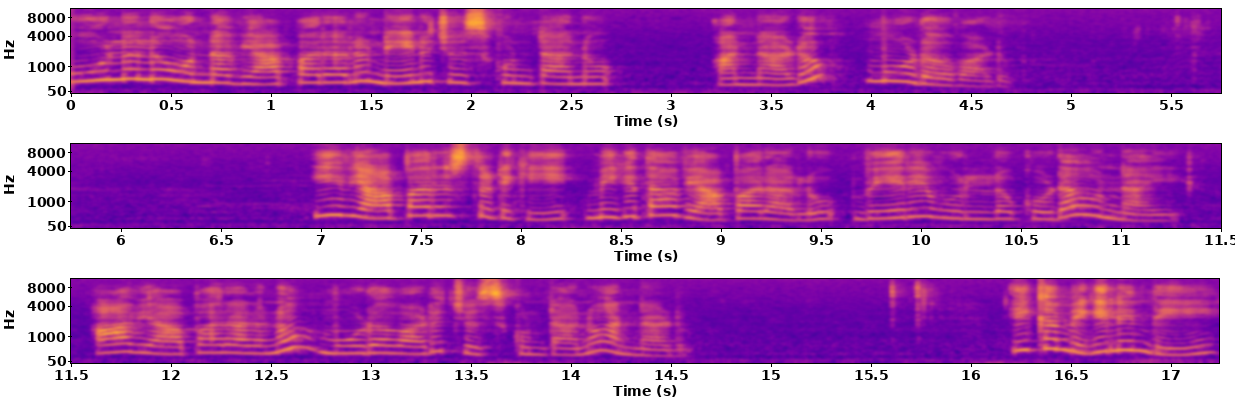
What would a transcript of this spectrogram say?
ఊళ్ళలో ఉన్న వ్యాపారాలు నేను చూసుకుంటాను అన్నాడు మూడోవాడు. ఈ వ్యాపారస్తుడికి మిగతా వ్యాపారాలు వేరే ఊళ్ళో కూడా ఉన్నాయి. ఆ వ్యాపారాలను మూడోవాడు చూసుకుంటాను అన్నాడు. ఇక మిగిలింది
